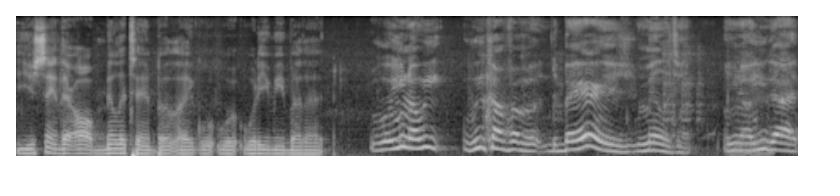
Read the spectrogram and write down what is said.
you're saying they're all militant, but like, wh- wh- what do you mean by that? Well, you know, we we come from a, the Bay Area is militant. You know, you got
